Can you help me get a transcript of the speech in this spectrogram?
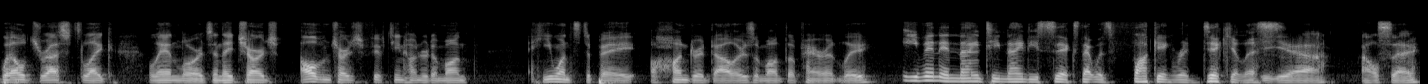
well dressed like landlords, and they charge all of them charge fifteen hundred a month. He wants to pay a hundred dollars a month apparently. Even in 1996, that was fucking ridiculous. Yeah, I'll say.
